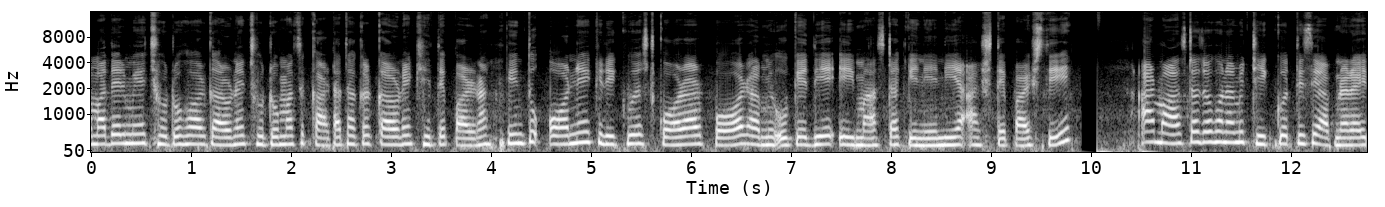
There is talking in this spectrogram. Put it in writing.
আমাদের মেয়ে ছোট হওয়ার কারণে, ছোট মাছে কাটা থাকার কারণে খেতে পারে না। কিন্তু অনেক রিকোয়েস্ট করার পর আমি ওকে দিয়ে এই মাছটা কিনে নিয়ে আসতে পারছি। আর মাছটা যখন আমি ঠিক করতেছি, আপনারাই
